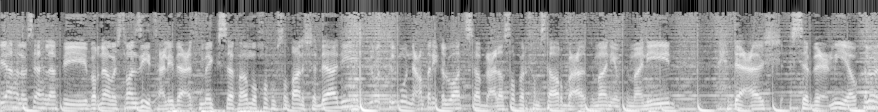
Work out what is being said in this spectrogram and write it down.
ويا أهلا وسهلا في برنامج ترانزيت على إذاعة Mix FM. أخوكم سلطان الشدادي. تقدرون تكلمونا عن طريق الواتساب على صفر خمسة أربعة ثمانية وثمانين 11700 وخلونا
